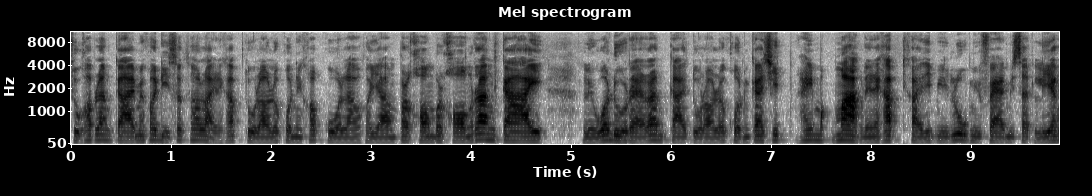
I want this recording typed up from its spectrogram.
สุขภาพร่างกายไม่ค่อยดีสักเท่าไหร่นะครับตัวเราและคนในครอบครัวเราพยายามประคองประคองร่างกาย หรือว่าดูแลร่างกายตัวเราและคนใกล้ชิดให้มากๆเลยนะครับ ใครที่มีลูกมีแฟนมีสัตว์เลี้ยง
